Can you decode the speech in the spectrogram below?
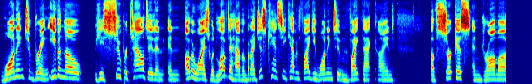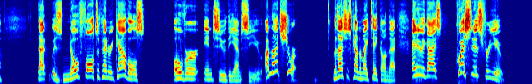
wanting to bring, even though he's super talented and, and otherwise would love to have him, but I just can't see Kevin Feige wanting to invite that kind of circus and drama that was no fault of Henry Cavill's over into the MCU. I'm not sure, but that's just kind of my take on that. Anyway, guys, question is for you.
